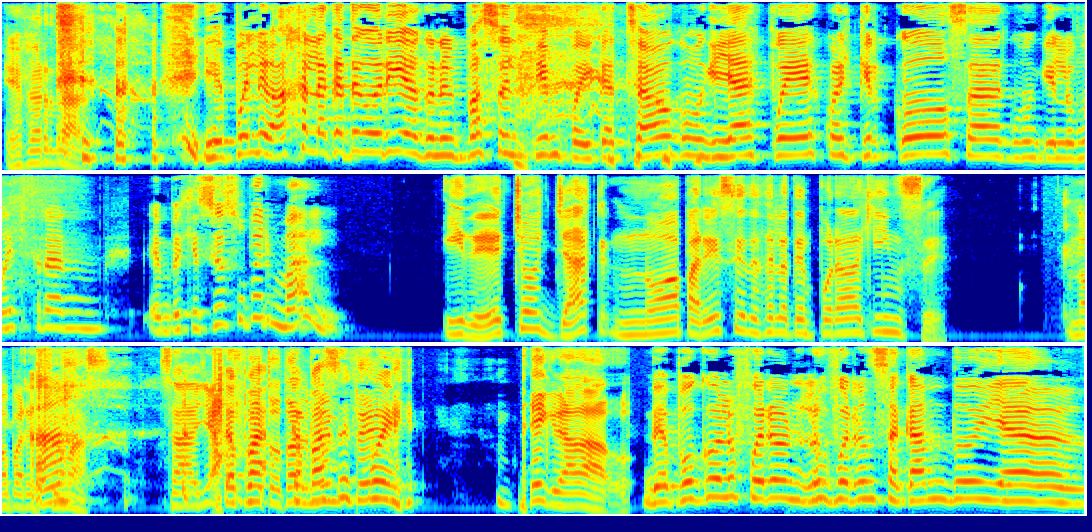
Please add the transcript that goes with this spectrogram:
Es verdad. Y después le bajan la categoría con el paso del tiempo y cachado como que ya después cualquier cosa, como que lo muestran, envejeció súper mal. Y de hecho, Jack no aparece desde la temporada 15. No apareció Ah. más. O sea, ya Capa- fue capaz se totalmente fue. degradado. De a poco lo fueron, lo fueron sacando y ya,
